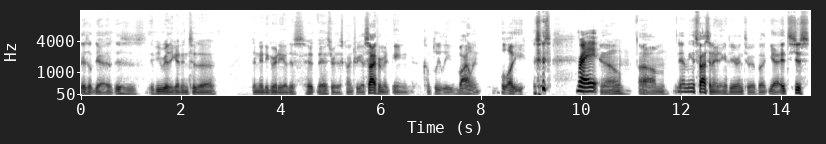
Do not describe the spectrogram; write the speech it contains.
there's a yeah this is if you really get into the the nitty gritty of this the history of this country aside from it being completely violent bloody right. you know? Um yeah i mean it's fascinating if you're into it but yeah it's just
